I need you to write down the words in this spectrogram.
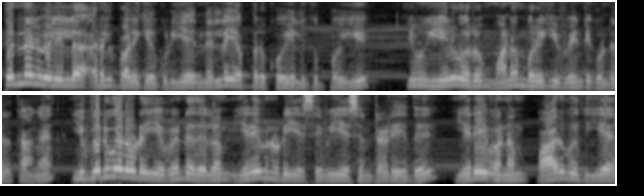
திருநெல்வேலியில் அருள் பாலிக்கக்கூடிய நெல்லையப்பர் கோயிலுக்கு போய் இவங்க இருவரும் மனமுருகி வேண்டிக் கொண்டிருக்காங்க. இவ்விருவருடைய வேண்டுதலும் இறைவனுடைய செவியை சென்றடையுது. இறைவனும் பார்வதிய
